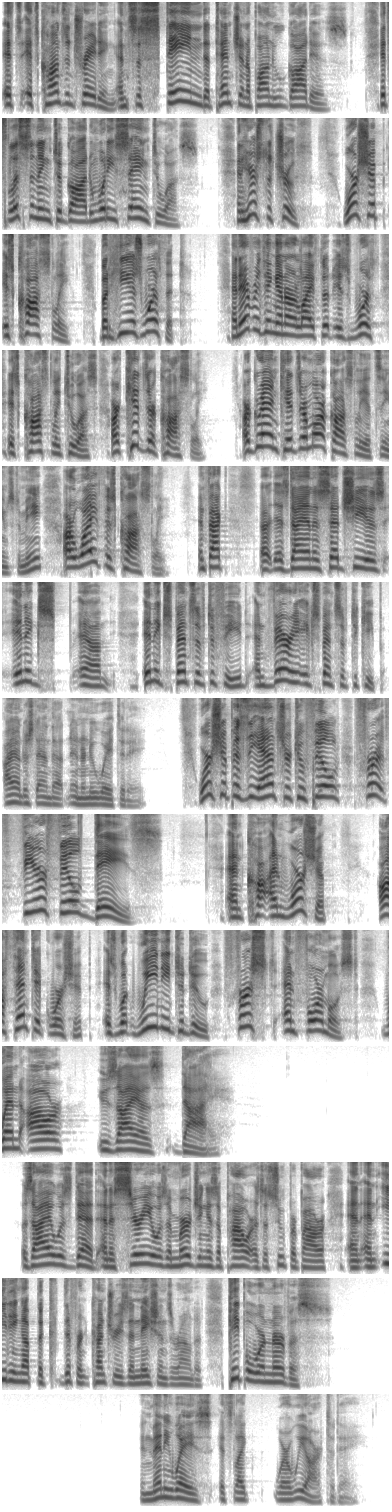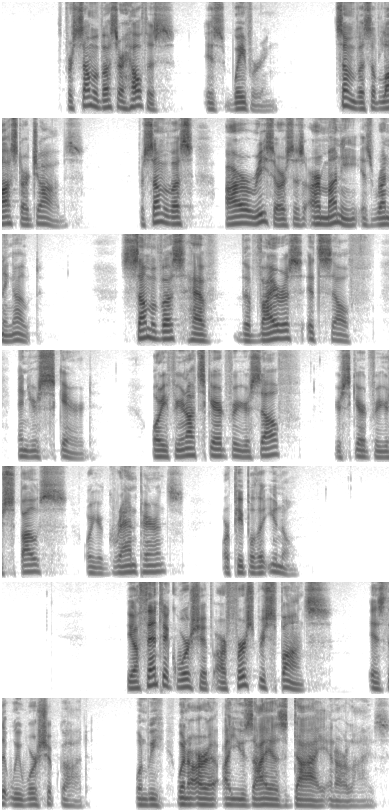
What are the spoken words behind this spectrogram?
It's, it's concentrating and sustained attention upon who God is. It's listening to God and what He's saying to us. And here's the truth worship is costly, but He is worth it. And everything in our life that is worth is costly to us. Our kids are costly. Our grandkids are more costly, it seems to me. Our wife is costly. In fact, uh, as Diana said, she is inex- um, inexpensive to feed and very expensive to keep. I understand that in a new way today. Worship is the answer to fear filled days. And, and worship, authentic worship, is what we need to do first and foremost when our Uzziahs die. Uzziah was dead, and Assyria was emerging as a power, as a superpower, and, and eating up the different countries and nations around it. People were nervous. In many ways, it's like where we are today. For some of us, our health is, is wavering. Some of us have lost our jobs. For some of us, our resources, our money is running out. Some of us have the virus itself and you're scared. Or if you're not scared for yourself, you're scared for your spouse or your grandparents or people that you know. The authentic worship, our first response is that we worship God when, we, when our uh, Uzziahs die in our lives.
